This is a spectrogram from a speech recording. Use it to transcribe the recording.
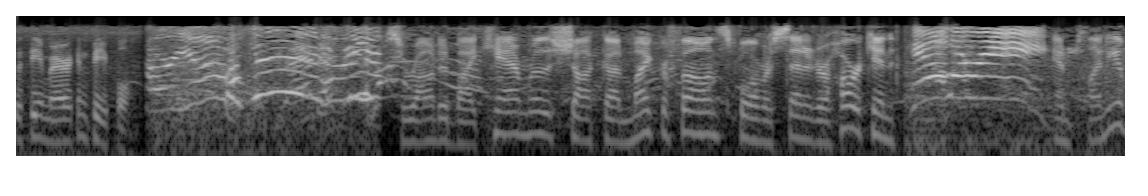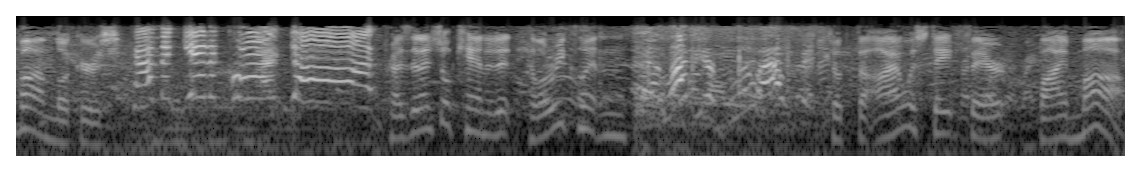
with the American people. How are you? I'm good. How are you? Surrounded by cameras, shotgun microphones, former Senator Harkin, Hillary! and plenty of onlookers, Come and get a corn dog! presidential candidate Hillary Clinton I love your blue outfit. took the Iowa State Fair by mob.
